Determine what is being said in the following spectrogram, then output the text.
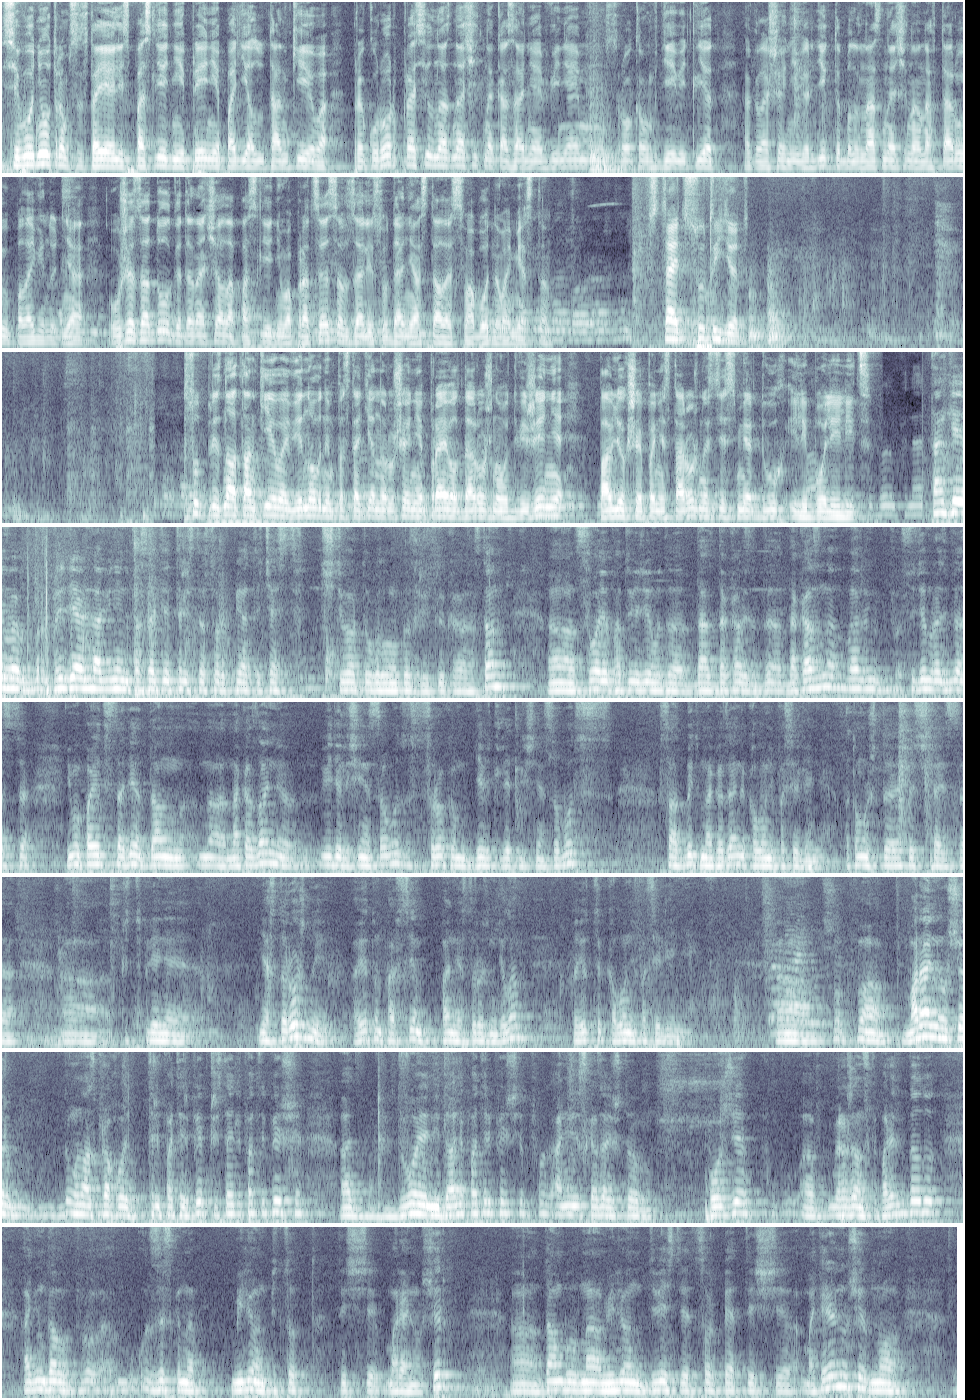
Сегодня утром состоялись последние прения по делу Танкеева. Прокурор просил назначить наказание обвиняемому сроком в 9 лет. Оглашение вердикта было назначено на вторую половину дня. Уже задолго до начала последнего процесса в зале суда не осталось свободного места. Встать, суд идет. Суд признал Танкеева виновным по статье нарушения правил дорожного движения, повлекшее по неосторожности смерть двух или более лиц. Танкеева предъявлено обвинение по статье 345, часть 4 Уголовного кодекса Республики Казахстан. Э, Свое подтверждение доказано во время судебного разбирательства. Ему по этой статье дан наказание в виде лишения свободы с сроком 9 лет лишения свободы с отбытием наказания колонии поселения. Потому что это считается э, преступление неосторожные, поэтому по всем по неосторожным делам дается колония поселения. А, а, моральный ущерб у нас проходит три потерпевших, представители потерпевших, а двое не дали потерпевших, они сказали, что позже а, гражданский порядок дадут. Один дал взыскано миллион пятьсот тысяч моральный ущерб, а, там был на миллион двести сорок пять тысяч материальный ущерб, но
